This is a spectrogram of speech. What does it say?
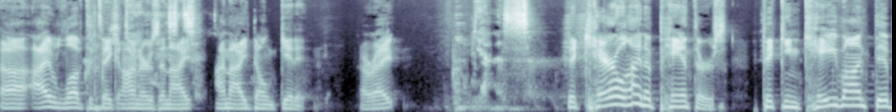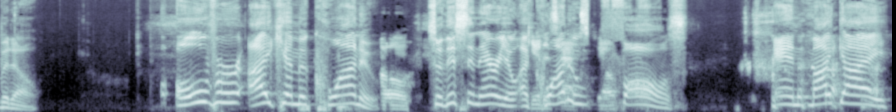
Uh, I love to take honors, and I and I don't get it. All right. Yes. The Carolina Panthers picking Kayvon Thibodeaux over Ikem Ekwonu. Oh, So this scenario, Ekwonu ass, falls, and my guy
